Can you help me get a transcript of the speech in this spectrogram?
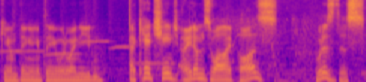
Thinking, I'm thinking, I'm thinking, what do I need? I can't change items while I pause? What is this?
